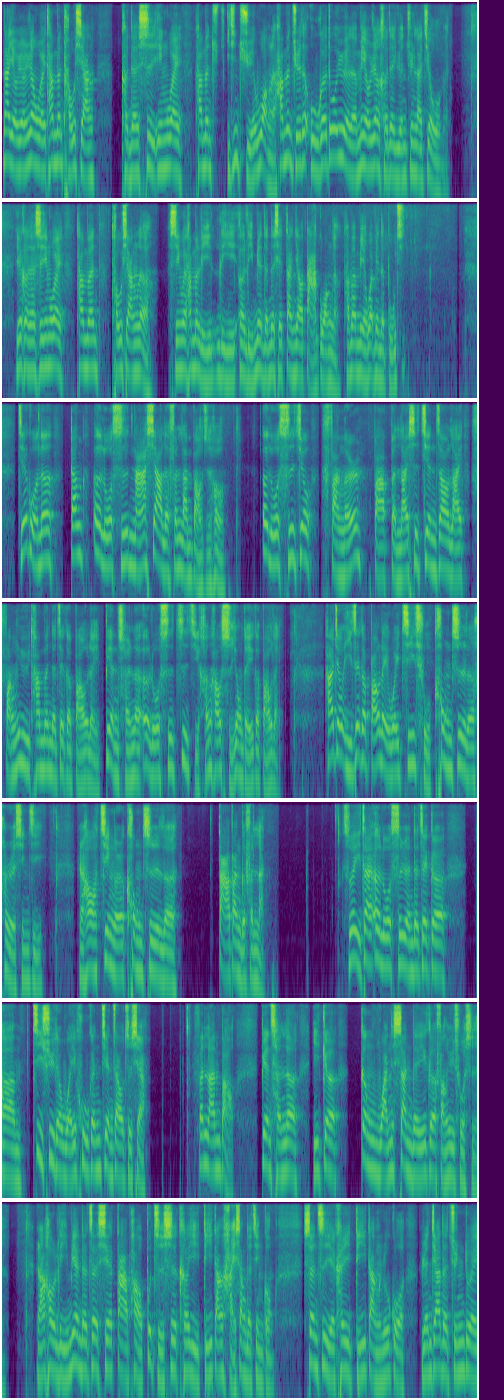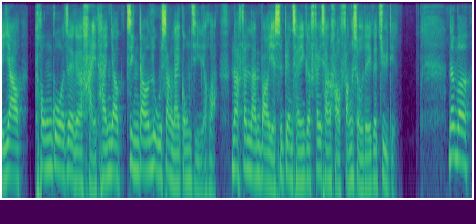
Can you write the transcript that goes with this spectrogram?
那有人认为他们投降，可能是因为他们已经绝望了，他们觉得五个多月了没有任何的援军来救我们，也可能是因为他们投降了，是因为他们里里呃里面的那些弹药打光了，他们没有外面的补给。结果呢，当俄罗斯拿下了芬兰堡之后，俄罗斯就反而把本来是建造来防御他们的这个堡垒，变成了俄罗斯自己很好使用的一个堡垒。他就以这个堡垒为基础，控制了赫尔辛基，然后进而控制了大半个芬兰。所以在俄罗斯人的这个呃继续的维护跟建造之下，芬兰堡变成了一个更完善的一个防御措施。然后里面的这些大炮不只是可以抵挡海上的进攻，甚至也可以抵挡如果人家的军队要通过这个海滩要进到陆上来攻击的话，那芬兰堡也是变成一个非常好防守的一个据点。那么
